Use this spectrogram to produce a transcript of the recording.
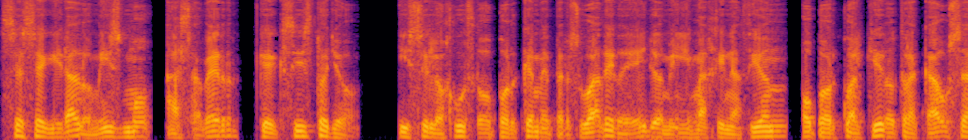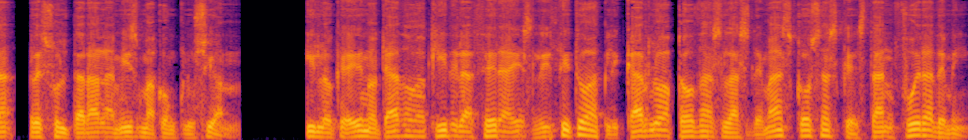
se seguirá lo mismo, a saber, que existo yo. Y si lo juzgo porque me persuade de ello mi imaginación, o por cualquier otra causa, resultará la misma conclusión. Y lo que he notado aquí de la cera es lícito aplicarlo a todas las demás cosas que están fuera de mí.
